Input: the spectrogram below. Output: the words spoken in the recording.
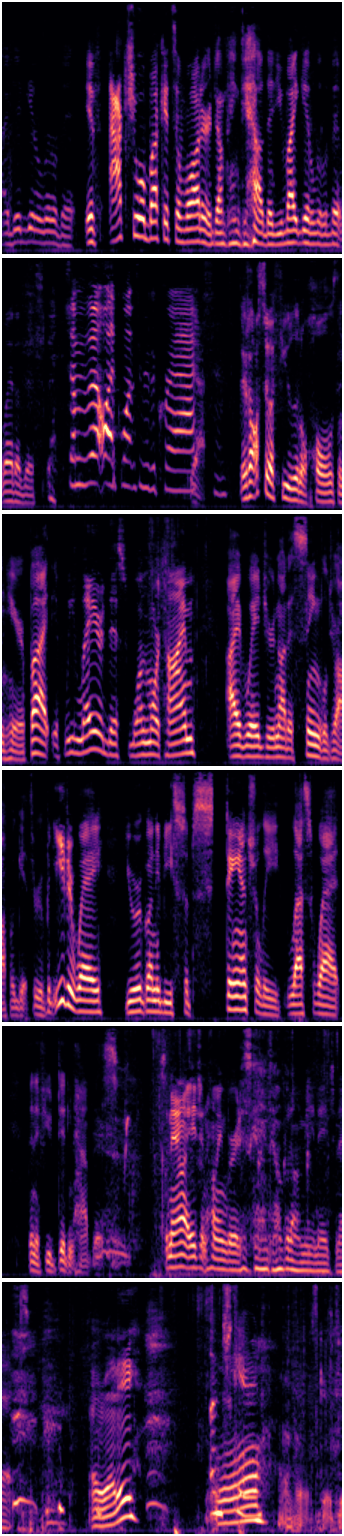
I did get a little bit. If actual buckets of water are dumping down, then you might get a little bit wet of this. Some of it like went through the cracks. and- There's also a few little holes in here, but if we layered this one more time, I wager not a single drop would get through. But either way, you are going to be substantially less wet than if you didn't have this. So now Agent Hummingbird is going to dump it on me and Agent Axe. Are you ready? I'm scared. Oh, I'm a little scared too.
